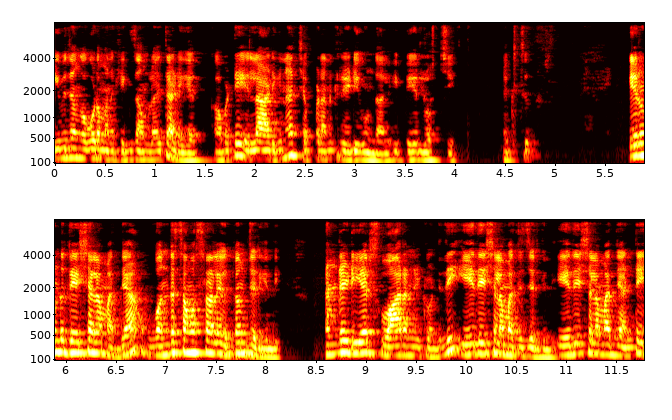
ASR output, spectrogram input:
ఈ విధంగా కూడా మనకి ఎగ్జామ్లో అయితే అడిగారు. కాబట్టి ఎలా అడిగినా చెప్పడానికి రెడీ ఉండాలి. ఈ పేర్లు వచ్చి. నెక్స్ట్ ఏ రెండు దేశాల మధ్య వంద సంవత్సరాల యుద్ధం జరిగింది? హండ్రెడ్ ఇయర్స్ వార్ అనేటువంటిది ఏ దేశాల మధ్య జరిగింది? ఏ దేశాల మధ్య అంటే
